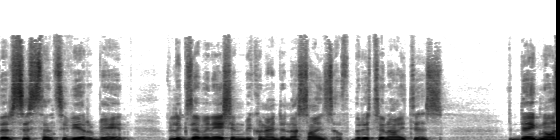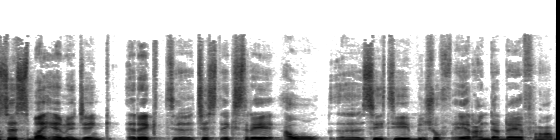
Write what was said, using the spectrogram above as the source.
persistent severe pain. في ال examination بيكون عندنا signs of peritonitis. Diagnosis by imaging erect chest x-ray أو CT بنشوف air under diaphragm.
